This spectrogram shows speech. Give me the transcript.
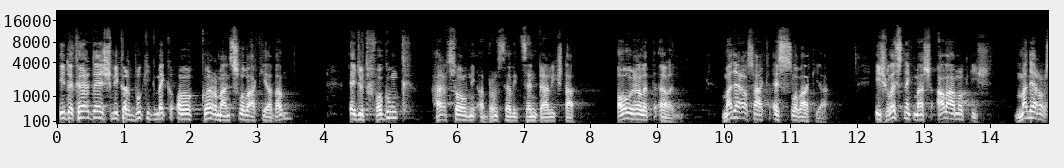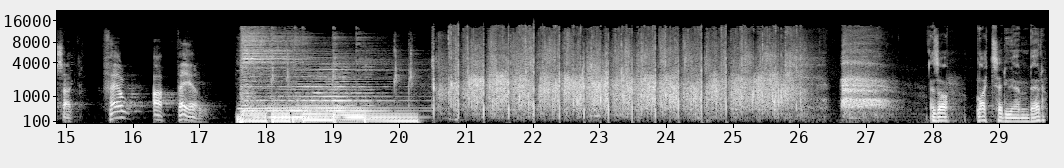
Időkördes, mikor bukik meg a kormány Szlovákiában, együtt fogunk harcolni a brüsszeli centralista Aurelet ellen. Magyarország és Szlovákia. És lesznek más alámok is. Magyarország fel a fel. Ez a nagyszerű ember,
